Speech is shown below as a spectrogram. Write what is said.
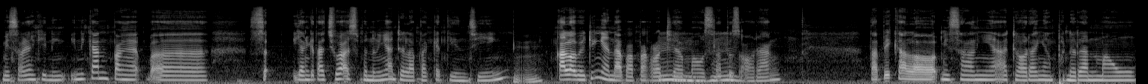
misalnya gini ini kan penge- eh, se- yang kita jual sebenarnya adalah paket ginseng Mm-mm. kalau wedding ya enggak apa-apa kalau dia Hmm, mau 100 hmm. orang tapi kalau misalnya ada orang yang beneran mau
